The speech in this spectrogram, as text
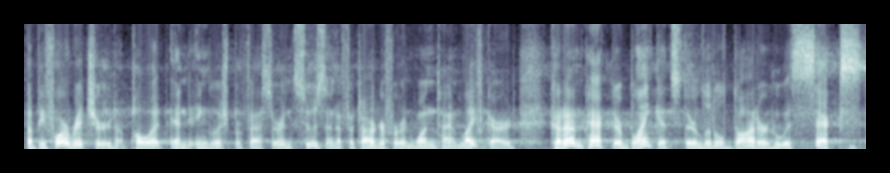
But before Richard, a poet and English professor, and Susan, a photographer and one time lifeguard, could unpack their blankets, their little daughter, who was six,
